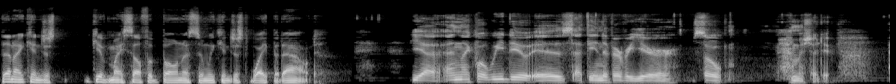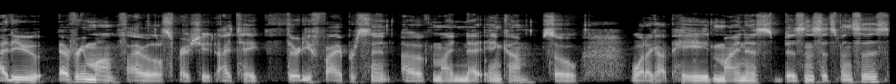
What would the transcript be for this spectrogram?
then I can just give myself a bonus and we can just wipe it out. Yeah, and like what we do is at the end of every year. So, how much I do? I do every month. I have a little spreadsheet. I take thirty five percent of my net income, so what I got paid minus business expenses,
